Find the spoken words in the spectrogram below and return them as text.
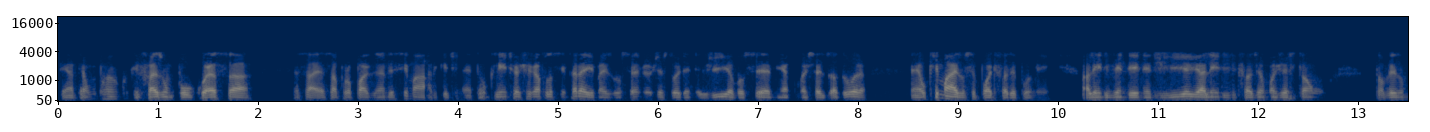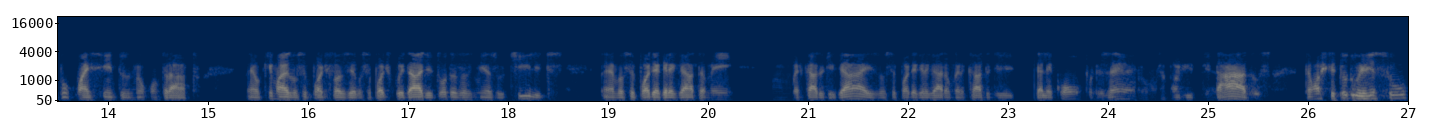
tem até um banco que faz um pouco essa essa, essa propaganda esse marketing né então o cliente vai chegar e falar assim peraí mas você é meu gestor de energia você é minha comercializadora né? o que mais você pode fazer por mim além de vender energia e além de fazer uma gestão talvez um pouco mais simples do meu contrato né? O que mais você pode fazer? Você pode cuidar de todas as minhas utilities, né? você pode agregar também mercado de gás, você pode agregar o mercado de telecom, por exemplo, você pode de dados. Então, acho que tudo isso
